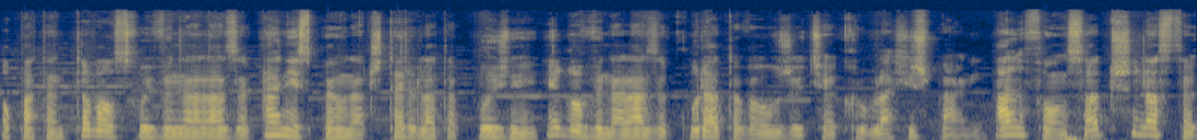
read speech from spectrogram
opatentował swój wynalazek, a niespełna 4 lata później jego wynalazek uratował życie króla Hiszpanii, Alfonsa XIII,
